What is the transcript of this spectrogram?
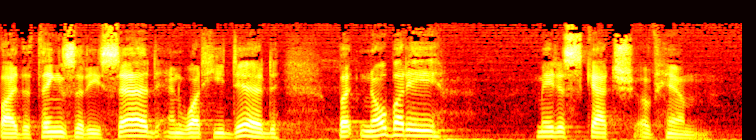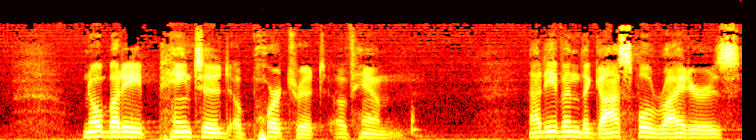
by the things that he said and what he did, but nobody made a sketch of him. Nobody painted a portrait of him. Not even the gospel writers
